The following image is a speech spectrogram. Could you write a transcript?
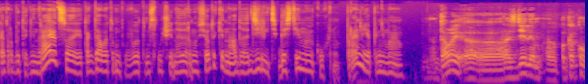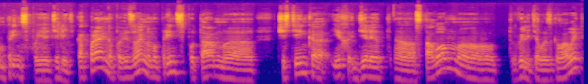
которым это не нравится, и тогда в этом, в этом случае, наверное, все-таки надо отделить гостиную гостиную кухню. Правильно я понимаю? Давай э, разделим, э, по какому принципу ее делить. Как правильно, по визуальному принципу там э, частенько их делят э, столом, э, вылетел из головы,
